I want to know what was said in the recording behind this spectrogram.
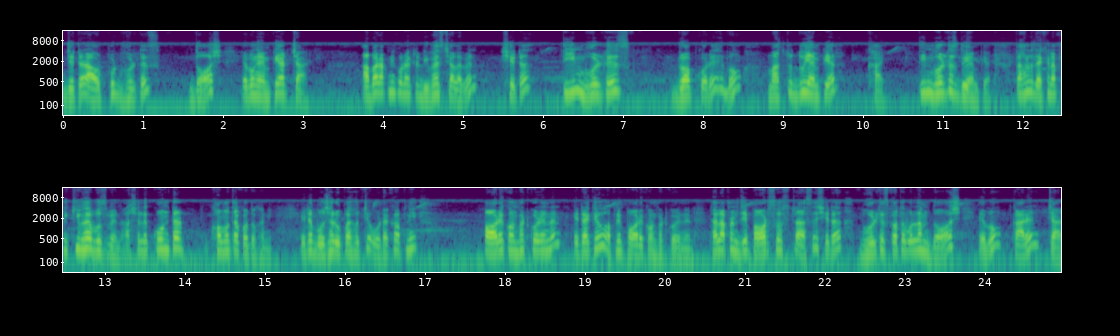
যেটার আউটপুট ভোল্টেজ দশ এবং অ্যাম্পিয়ার চার। আবার আপনি কোনো একটা ডিভাইস চালাবেন, সেটা তিন ভোল্টেজ ড্রপ করে এবং মাত্র দুই অ্যাম্পিয়ার খায়। তিন ভোল্টেজ দুই অ্যাম্পিয়ার তাহলে দেখেন আপনি কীভাবে বুঝবেন আসলে কোনটার ক্ষমতা কতখানি? এটা বোঝার উপায় হচ্ছে ওটাকে আপনি পাওয়ারে কনভার্ট করে নেন, এটাকেও আপনি পাওয়ারে কনভার্ট করে নেন। তাহলে আপনার যে পাওয়ার সোর্সটা আছে, সেটা ভোল্টেজ কত বললাম? দশ এবং কারেন্ট চার।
